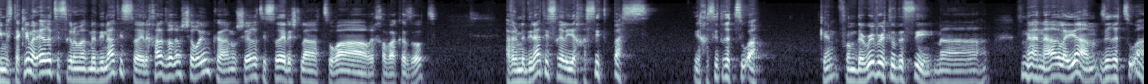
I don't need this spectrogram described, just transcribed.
אם מסתכלים על ארץ ישראל לעומת מדינת ישראל, אחד הדברים שרואים כאן הוא שארץ ישראל יש לה צורה רחבה כזאת, אבל מדינת ישראל היא יחסית פס, היא יחסית רצועה, כן? From the river to the sea, מה, מהנהר לים זה רצועה.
